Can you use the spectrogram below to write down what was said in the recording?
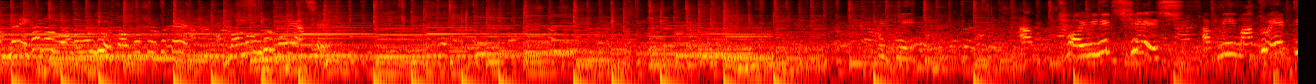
আপনার এখানেও বঙ্গবন্ধুর সৈকতের বঙ্গবন্ধুর বই আছে। ছয় মিনিট শেষ। আপনি মাত্র একটি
